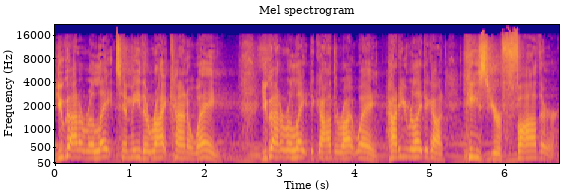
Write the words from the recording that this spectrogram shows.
you got to relate to me the right kind of way. You got to relate to God the right way. How do you relate to God? He's your father.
